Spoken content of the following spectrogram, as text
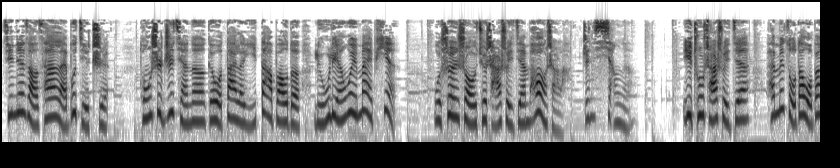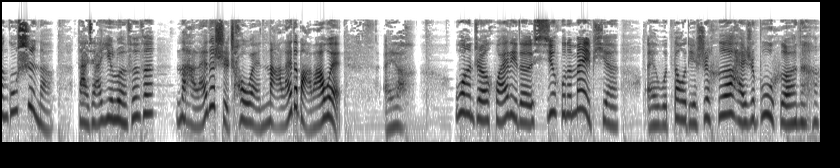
今天早餐来不及吃，同事之前呢给我带了一大包的榴莲味麦片，我顺手去茶水间泡上了，真香啊！一出茶水间，还没走到我办公室呢，大家议论纷纷，哪来的屎臭味？哪来的粑粑味？哎呀，望着怀里的西湖的麦片，哎，我到底是喝还是不喝呢？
